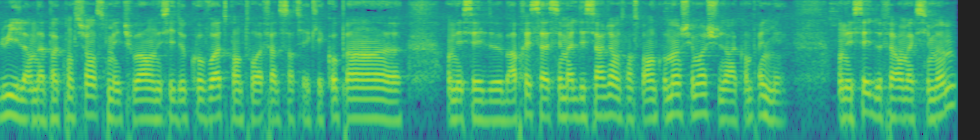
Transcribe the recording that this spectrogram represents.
lui, il en a pas conscience, mais tu vois, on essaye de covoiter quand on va faire des sorties avec les copains. Euh, on essaye de. Bah, après, c'est assez mal desservi en transport en commun. Chez moi, je suis dans la campagne, mais on essaye de faire au maximum.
